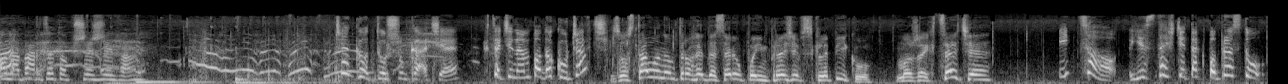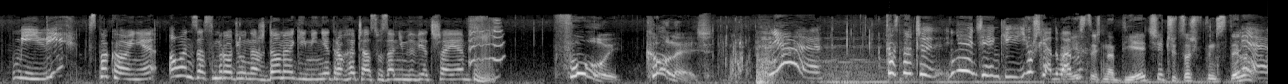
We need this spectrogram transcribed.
Ona bardzo to przeżywa. Czego tu szukacie? Chcecie nam podokuczać? Zostało nam trochę deseru po imprezie w sklepiku. Może chcecie? I co? Jesteście tak po prostu mili? Spokojnie, Owen zasmrodził nasz domek i minie trochę czasu, zanim wywietrzeje. Fuj! Koleś! Nie! To znaczy, nie, dzięki, już A jadłam. jesteś na diecie, czy coś w tym stylu? Nie,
